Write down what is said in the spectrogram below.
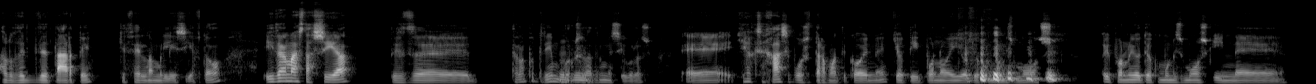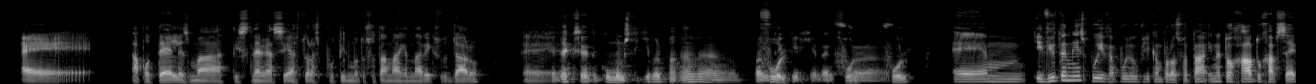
Θα το δει την Τετάρτη και θέλει να μιλήσει γι' αυτό. Είδα Αναστασία, της, ε, θέλω να πω DreamWorks, Μμμ. αλλά δεν είμαι σίγουρος. Ε, και είχα ξεχάσει πόσο τραυματικό είναι και ότι υπονοεί ότι ο κομμουνισμός, υπονοεί ότι ο κομμουνισμός είναι ε, αποτέλεσμα της συνεργασίας του Ρασπουτίν με τον Σατανά για να ρίξει τον Τσάρο. Ε, Εντάξει, την κομμουνιστική προπαγάνδα πάντοτε Full. υπήρχε. Εντάξει, Full, τώρα... full. Ε, μ, οι δύο ταινίες που είδα που βγήκαν πρόσφατα είναι το How to Have Sex.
